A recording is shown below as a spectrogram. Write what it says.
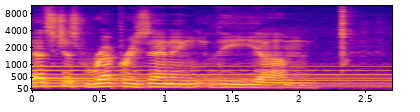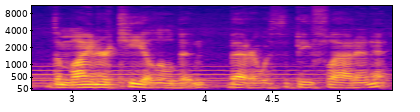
that's just representing the, um, the minor key a little bit better with the B flat in it.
